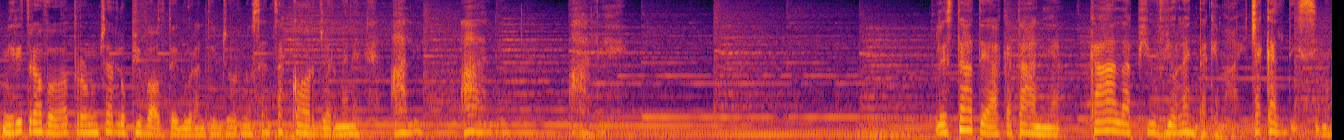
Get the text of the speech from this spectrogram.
Mi ritrovo a pronunciarlo più volte durante il giorno senza accorgermene. Ali, Ali. L'estate a Catania cala più violenta che mai, c'è caldissimo,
